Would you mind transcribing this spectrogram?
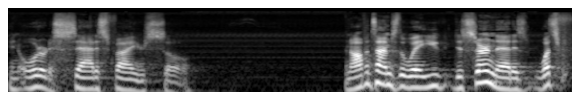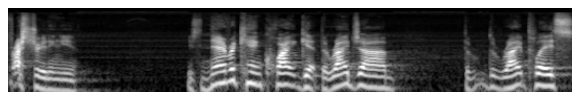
in order to satisfy your soul? And oftentimes, the way you discern that is what's frustrating you. You just never can quite get the right job, the, the right place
